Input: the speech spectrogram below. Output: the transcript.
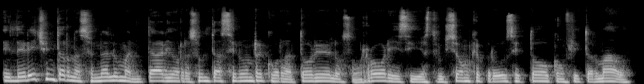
el derecho internacional humanitario resulta ser un recordatorio de los horrores y destrucción que produce todo conflicto armado,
